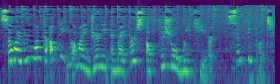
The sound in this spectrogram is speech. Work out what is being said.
So I really want to update you on my journey and my first official week here. Simply put,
